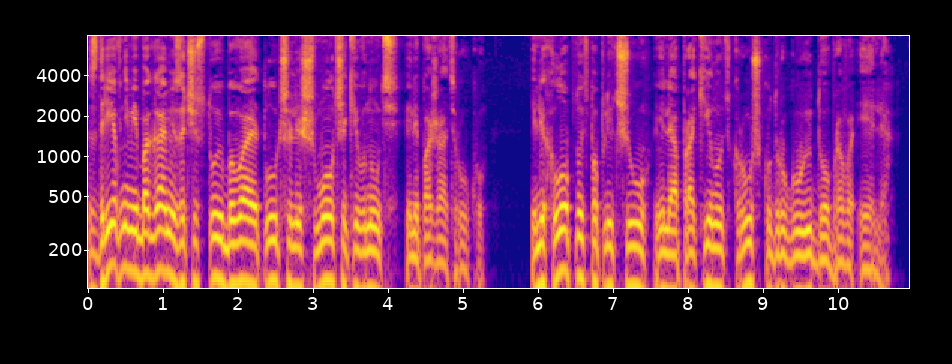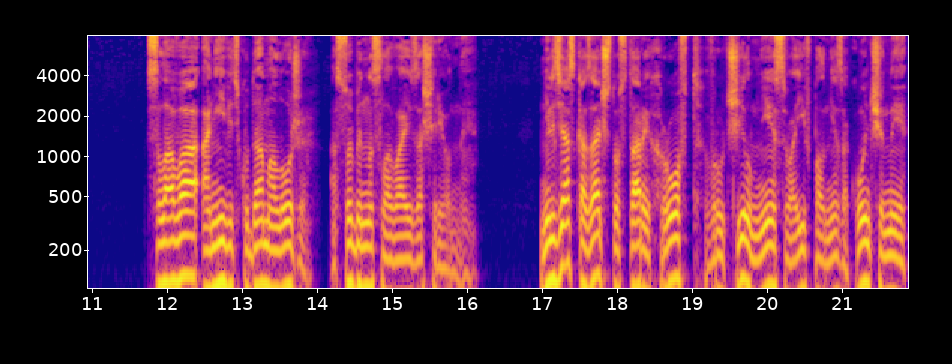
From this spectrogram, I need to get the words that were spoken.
С древними богами зачастую бывает лучше лишь молча кивнуть или пожать руку. Или хлопнуть по плечу, или опрокинуть кружку другую доброго Эля. Слова, они ведь куда моложе, особенно слова изощренные. Нельзя сказать, что старый Хрофт вручил мне свои вполне законченные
